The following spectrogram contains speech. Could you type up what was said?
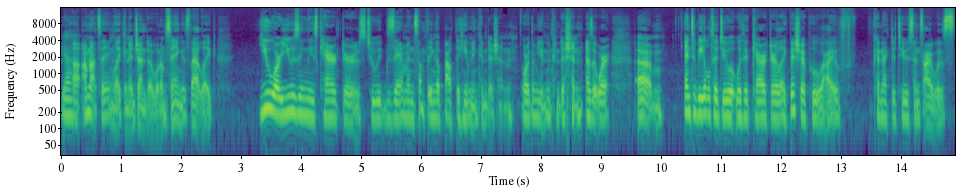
Yeah, uh, I'm not saying like an agenda. What I'm saying is that like you are using these characters to examine something about the human condition or the mutant condition, as it were. Um, and to be able to do it with a character like Bishop, who I've connected to since I was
